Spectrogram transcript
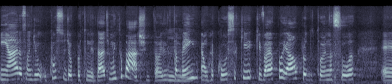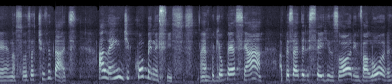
em áreas onde o custo de oportunidade é muito baixo, então ele uhum. também é um recurso que, que vai apoiar o produtor na sua é, nas suas atividades. Além de co-benefícios, né? uhum. porque o PSA, apesar dele ser irrisório em valor,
